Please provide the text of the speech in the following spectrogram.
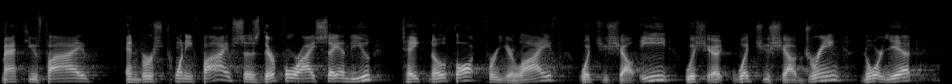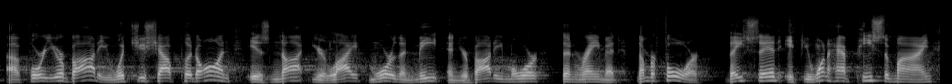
Matthew 5 and verse 25 says, Therefore I say unto you, take no thought for your life, what you shall eat, what you shall drink, nor yet uh, for your body. What you shall put on is not your life more than meat, and your body more than raiment. Number four, they said if you want to have peace of mind,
